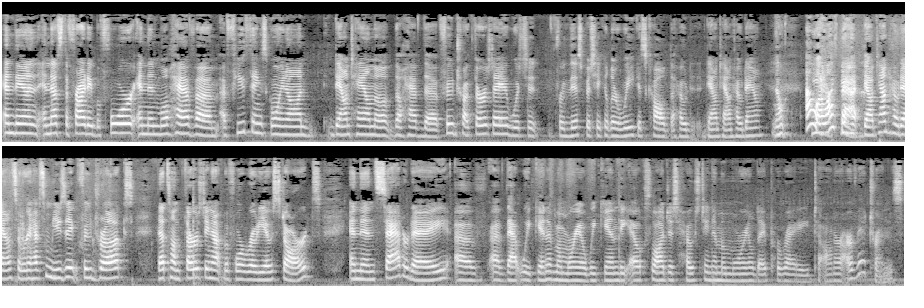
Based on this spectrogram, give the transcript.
And then, and that's the Friday before, and then we'll have um, a few things going on downtown. They'll they'll have the food truck Thursday, which it, for this particular week is called the Ho- downtown hoedown. Oh, oh I like that. yeah, downtown hoedown. So we're gonna have some music, food trucks. That's on Thursday night before rodeo starts. And then Saturday of, of that weekend, of Memorial Weekend, the Elks Lodge is hosting a Memorial Day parade to honor our veterans,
